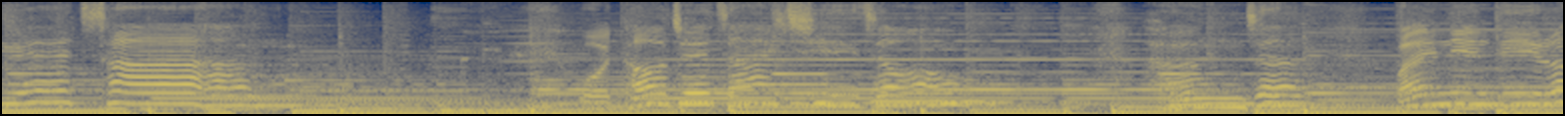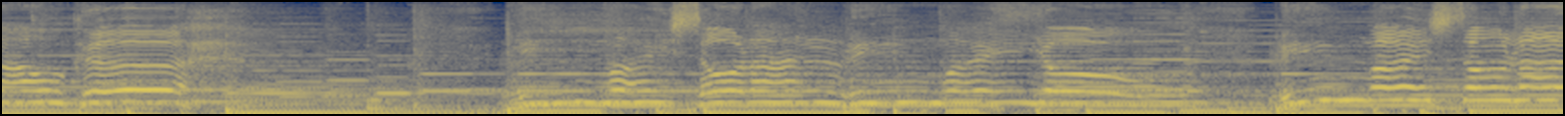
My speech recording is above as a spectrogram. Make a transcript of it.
越长。我陶醉在其中，哼着怀念的老歌。林尾手啦，林尾哟，林尾手啦，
